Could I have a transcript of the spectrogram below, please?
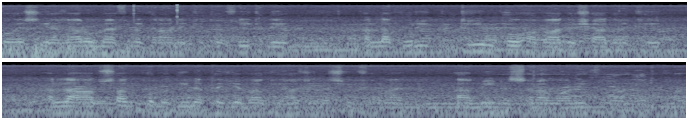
کو ایسی ہزاروں محفلیں کرانے کی توفیق دے۔ اللہ پوری ٹیم کو آباد و شاد رکھے۔ اللہ آپ سب کو مدینہ طیبہ کی حاضر نصیب فرمائے۔ آمین۔ السلام علیکم ورحمۃ اللہ۔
